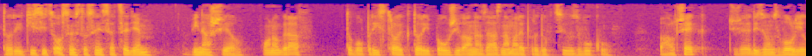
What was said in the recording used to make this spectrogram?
ktorý 1877 vynašiel fonograf. To bol prístroj, ktorý používal na záznam a reprodukciu zvuku valček, čiže Edison zvolil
